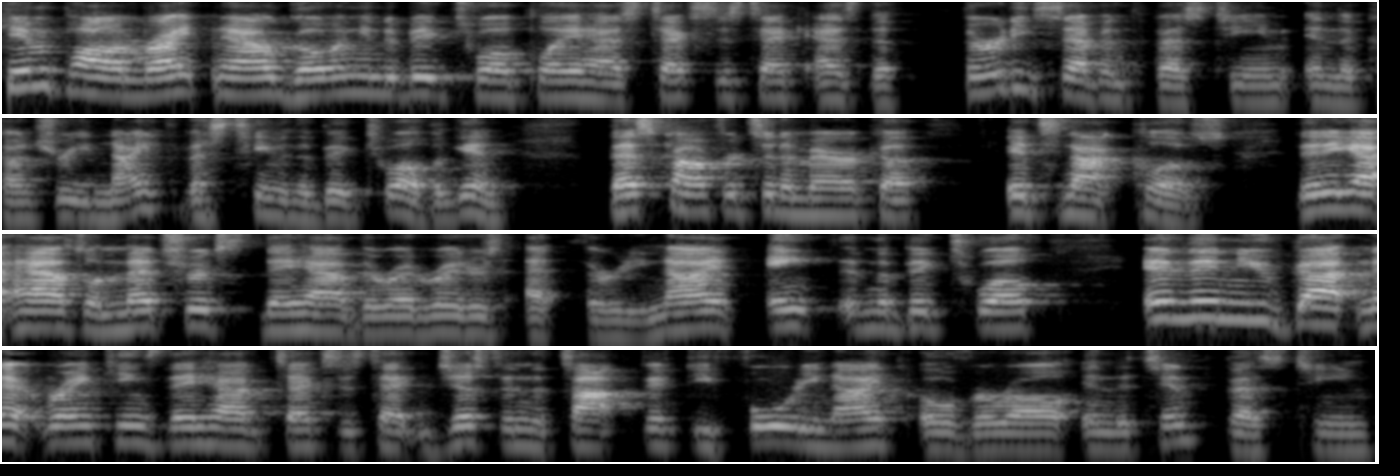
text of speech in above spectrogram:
KenPom right now going into Big 12 play has Texas Tech as the 37th best team in the country, ninth best team in the Big 12. Again, best conference in America. It's not close. Then you got Haslametrics. They have the Red Raiders at 39, eighth in the Big 12. And then you've got net rankings. They have Texas Tech just in the top 50, 49th overall in the 10th best team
